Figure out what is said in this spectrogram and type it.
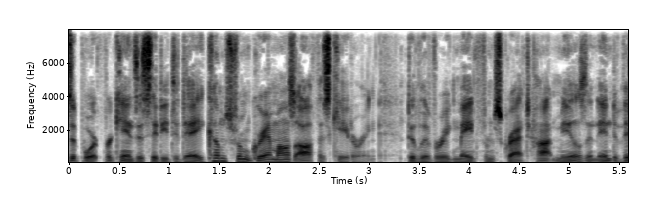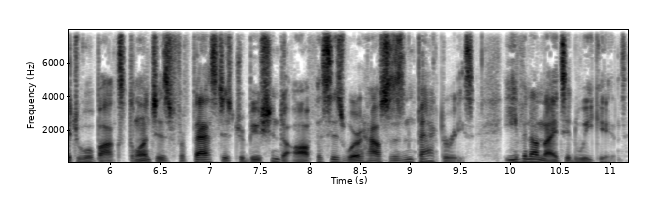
Support for Kansas City Today comes from Grandma's Office Catering, delivering made from scratch hot meals and individual boxed lunches for fast distribution to offices, warehouses, and factories, even on nights and weekends.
